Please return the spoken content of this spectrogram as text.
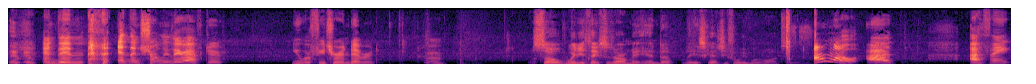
It- it- And then and then shortly thereafter, you were future endeavored. Hmm. so, where do you think Cesaro may end up, Lady Sketchy, before we move on to I don't know. I I think,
